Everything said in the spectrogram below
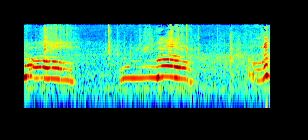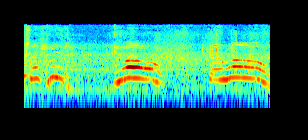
Whoa. Whoa. It looks like him. Whoa. Whoa.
